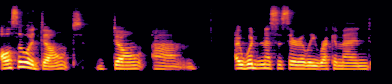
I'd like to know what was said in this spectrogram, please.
Also, a don't, don't, um, I wouldn't necessarily recommend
